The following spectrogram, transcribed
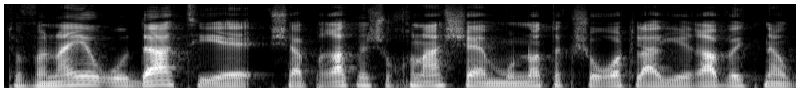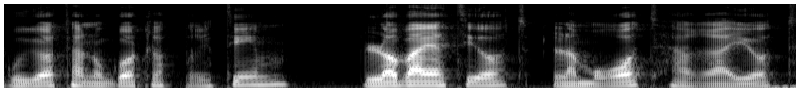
תובנה ירודה תהיה שהפרט משוכנע שהאמונות הקשורות להגירה והתנהגויות הנוגעות לפריטים לא בעייתיות, למרות הראיות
